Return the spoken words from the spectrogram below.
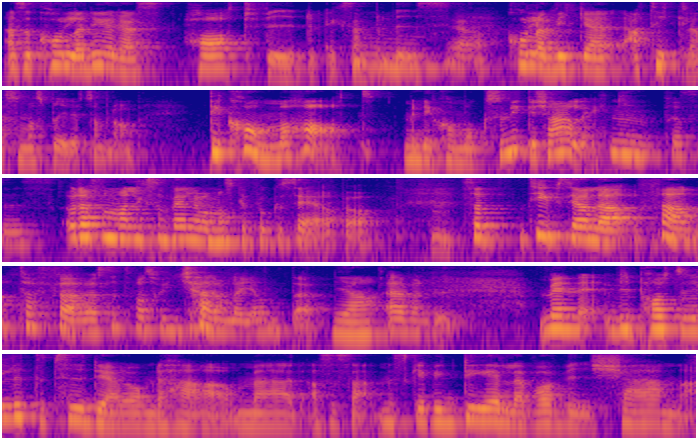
Alltså kolla deras hatfeed exempelvis. Mm, ja. Kolla vilka artiklar som har spridits om dem. Det kommer hat, men det kommer också mycket kärlek. Mm, precis. Och där får man liksom välja vad man ska fokusera på. Mm. Så tips till alla, fan ta för er, sluta vara så jävla jante. Ja. Även vi. Men vi pratade lite tidigare om det här med, alltså så här, men ska vi dela vad vi tjänar?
